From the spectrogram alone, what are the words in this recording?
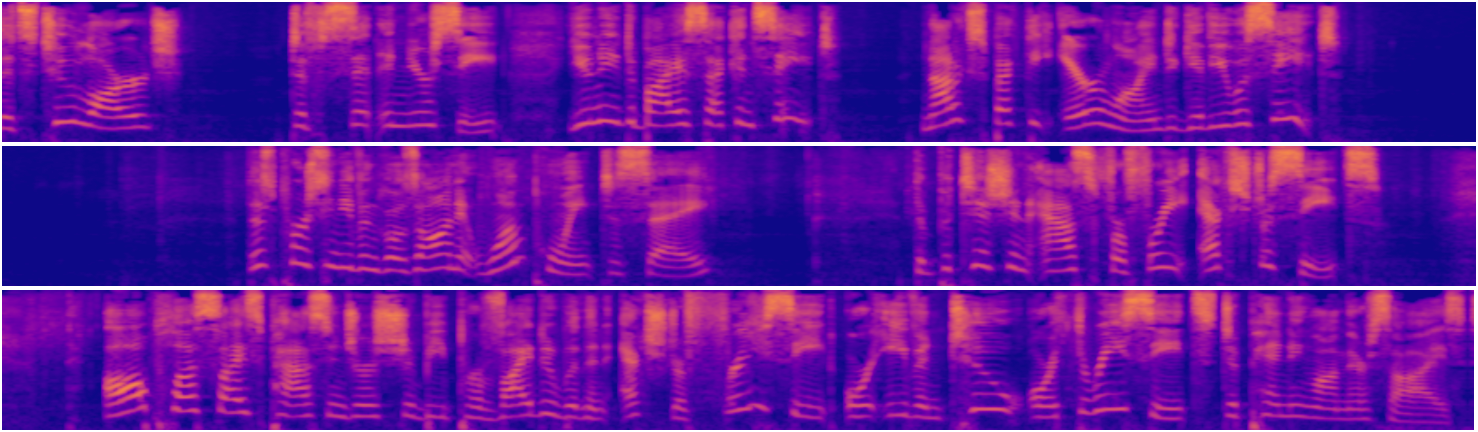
that's too large to sit in your seat, you need to buy a second seat. Not expect the airline to give you a seat. This person even goes on at one point to say the petition asks for free extra seats. All plus size passengers should be provided with an extra free seat or even two or three seats, depending on their size,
